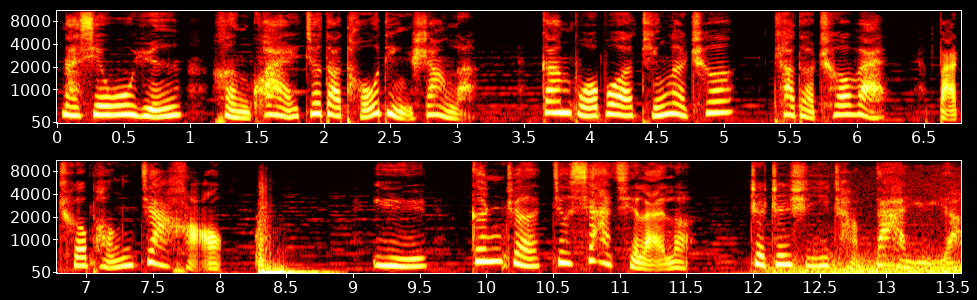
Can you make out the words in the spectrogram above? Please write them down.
那些乌云很快就到头顶上了。甘伯伯停了车，跳到车外，把车棚架好，雨跟着就下起来了。这真是一场大雨呀！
